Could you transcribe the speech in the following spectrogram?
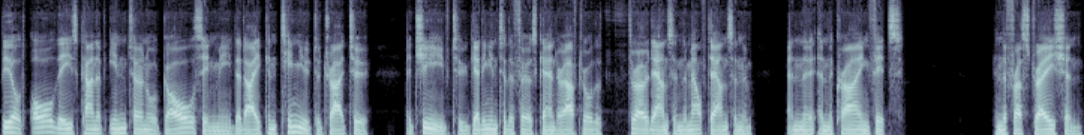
built all these kind of internal goals in me that I continued to try to achieve to getting into the first canter after all the throwdowns and the meltdowns and the and the and the crying fits and the frustration.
